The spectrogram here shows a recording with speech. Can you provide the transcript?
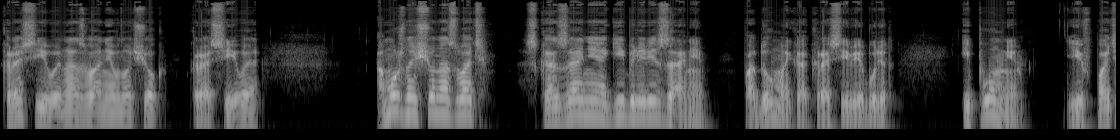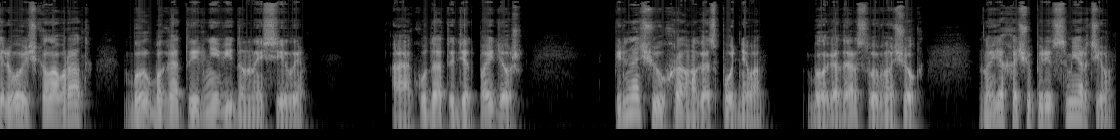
Красивое название, внучок, красивое. А можно еще назвать «Сказание о гибели Рязани». Подумай, как красивее будет. И помни, Евпатий Львович Калаврат был богатырь невиданной силы. «А куда ты, дед, пойдешь?» «Переночую у храма Господнего». «Благодарствуй, внучок. Но я хочу перед смертью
